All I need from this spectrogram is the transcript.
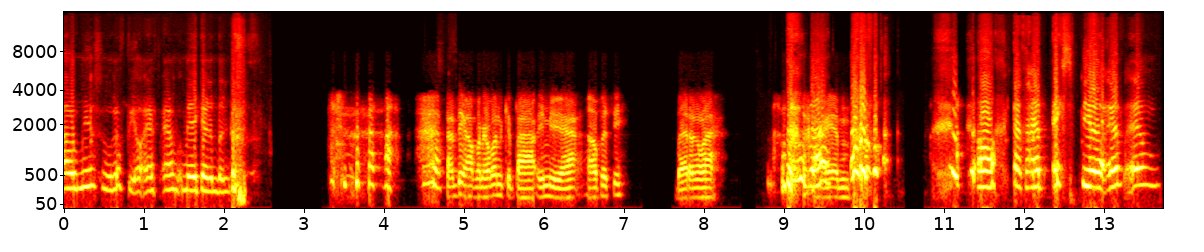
Amin semoga POFM banyak yang denger. Nanti kapan-kapan kita ini ya, apa sih? Bareng lah. Apa? Oh, KKN X POFM.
